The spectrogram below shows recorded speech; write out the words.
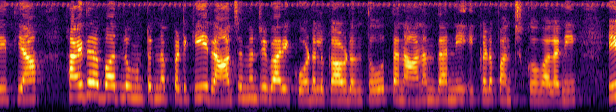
రీత్యా హైదరాబాద్లో ఉంటున్నప్పటికీ రాజమండ్రి వారి కోడలు కావడంతో తన ఆనందాన్ని ఇక్కడ పంచుకోవాలని ఈ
